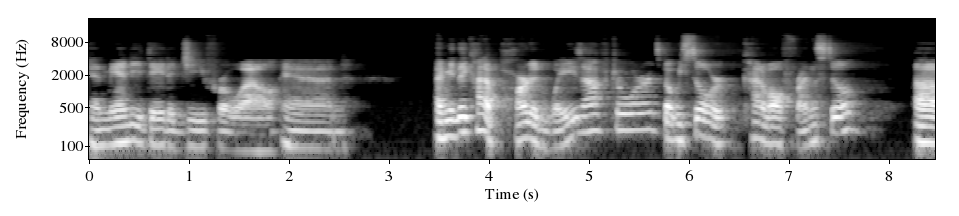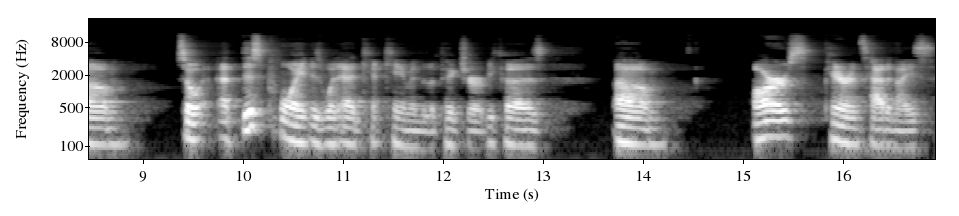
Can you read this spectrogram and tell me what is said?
and Mandy dated G for a while, and I mean they kind of parted ways afterwards, but we still were kind of all friends still. Um, so at this point is when Ed came into the picture because um, ours parents had a nice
